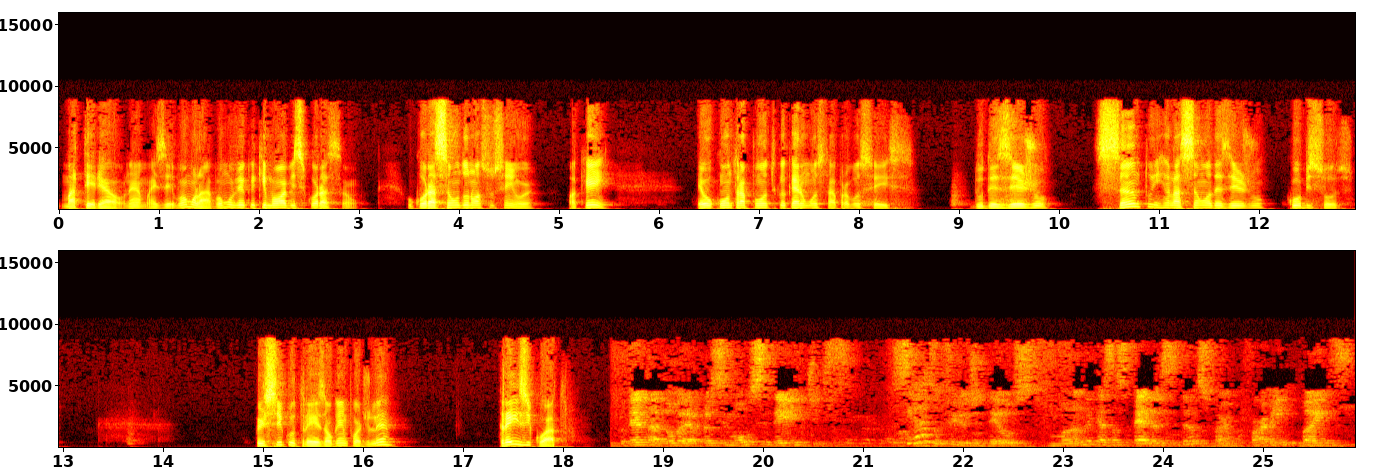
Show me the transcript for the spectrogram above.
material, né? Mas eh, vamos lá, vamos ver o que, que move esse coração. O coração do nosso Senhor, ok? É o contraponto que eu quero mostrar para vocês. Do desejo santo em relação ao desejo cobiçoso. Versículo 3, alguém pode ler? 3 e 4. O tentador aproximou-se dele e disse: Se és o filho de Deus, manda que essas pedras se transformem em pães.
